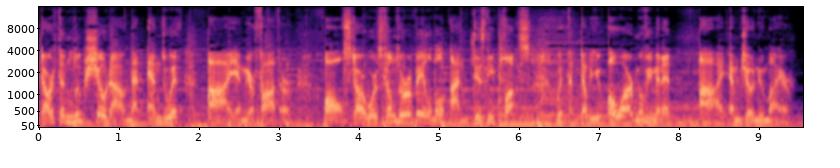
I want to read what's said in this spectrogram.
Darth and Luke showdown that ends with I am your father. All Star Wars films are available on Disney Plus. With the WOR Movie Minute, I am Joe Neumaier.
